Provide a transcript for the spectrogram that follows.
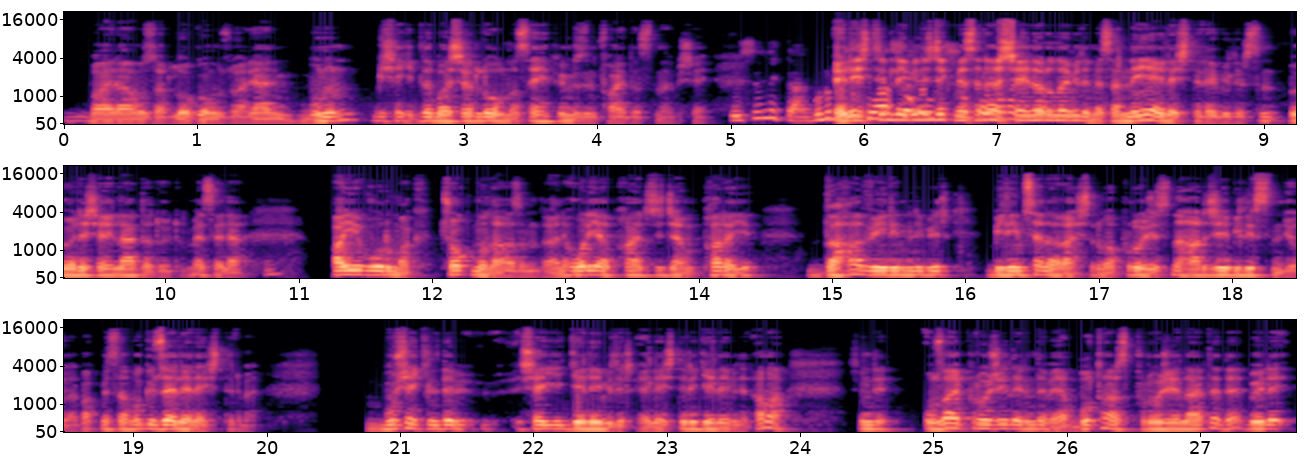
bayrağımız var, logomuz var. Yani bunun bir şekilde başarılı olması hepimizin faydasına bir şey. Kesinlikle. Yani bunu Eleştirilebilecek mesela şeyler olabilir. Mesela neyi eleştirebilirsin? Böyle şeyler de duydum. Mesela ayı vurmak çok mu lazımdı? Hani oraya harcayacağım parayı daha verimli bir bilimsel araştırma projesine harcayabilirsin diyorlar. Bak mesela bu güzel eleştirme. Bu şekilde şey gelebilir, eleştiri gelebilir ama şimdi uzay projelerinde veya bu tarz projelerde de böyle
